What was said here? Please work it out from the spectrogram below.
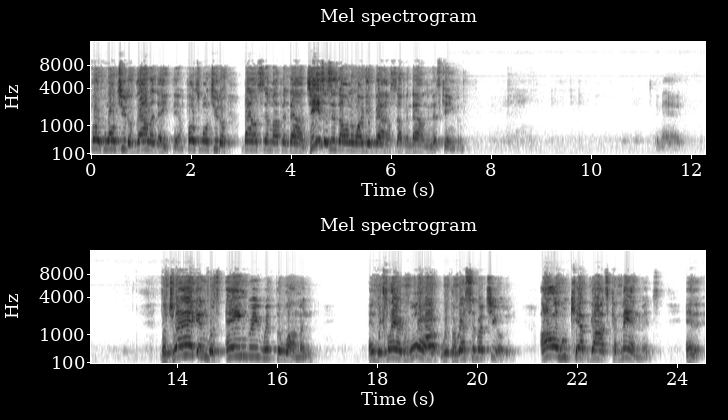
Folks want you to validate them. Folks want you to bounce them up and down. Jesus is the only one get bounced up and down in this kingdom. Amen. The dragon was angry with the woman and declared war with the rest of her children. All who kept God's commandments and,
